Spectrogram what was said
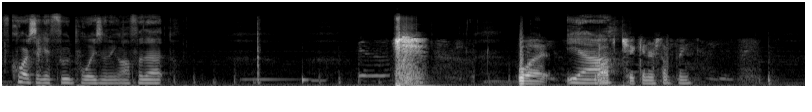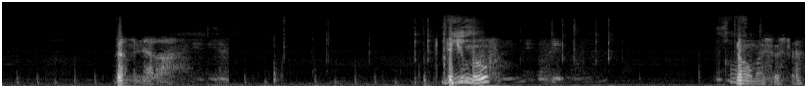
Of course, I get food poisoning off of that. What? Yeah. Lost chicken or something? The vanilla. Did you move? Come No, on, my sister.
